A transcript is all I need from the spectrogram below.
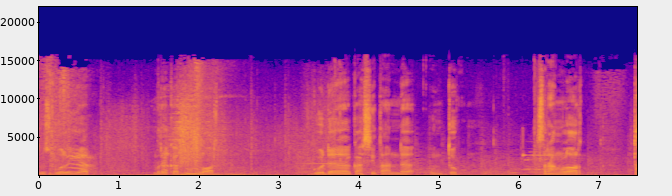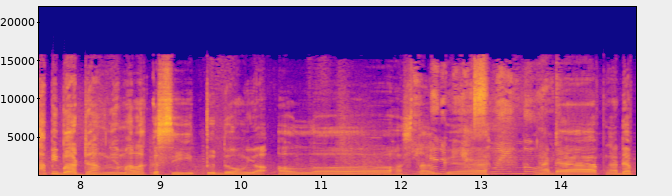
Terus gue lihat mereka tuh lord. Gue udah kasih tanda untuk serang lord. Tapi badangnya malah ke situ dong ya Allah astaga. Lord. ngadap ngadap.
